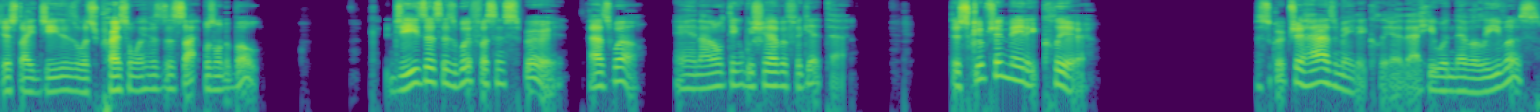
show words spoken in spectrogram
just like Jesus was present with his disciples on the boat. Jesus is with us in spirit as well, and I don't think we should ever forget that. The scripture made it clear. The scripture has made it clear that he will never leave us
